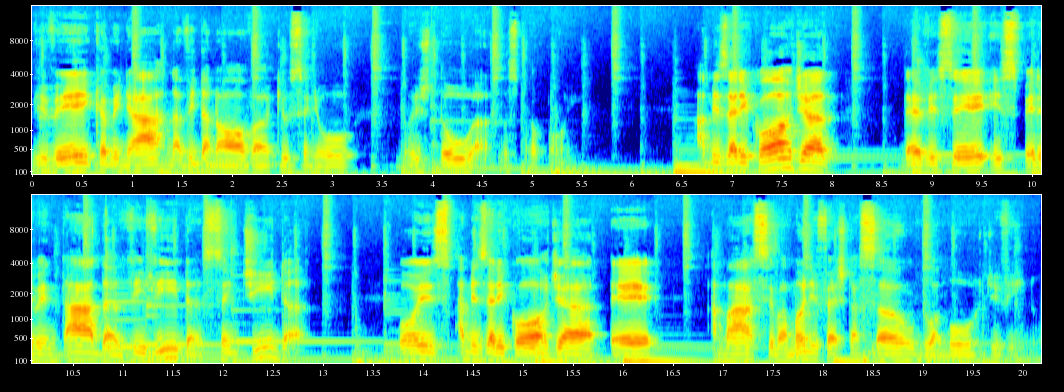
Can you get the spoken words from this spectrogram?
viver e caminhar na vida nova que o Senhor nos doa, nos propõe. A misericórdia deve ser experimentada, vivida, sentida, pois a misericórdia é a máxima manifestação do amor divino.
